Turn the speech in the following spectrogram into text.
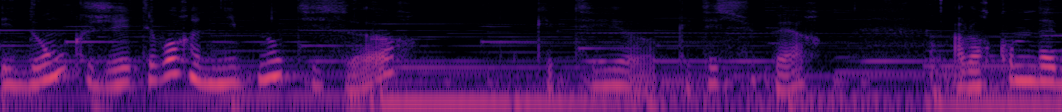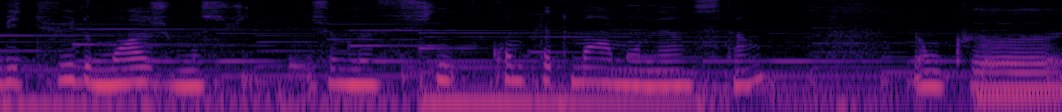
et donc j'ai été voir un hypnotiseur qui était, euh, qui était super. Alors comme d'habitude, moi je me, suis, je me fie complètement à mon instinct. Donc euh,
